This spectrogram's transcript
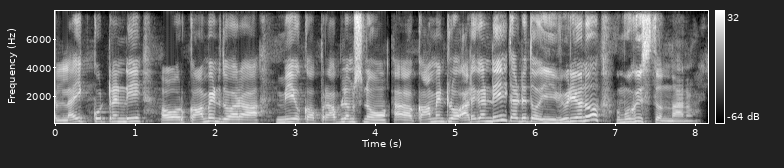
లైక్ కొట్టండి. ఆర్ కామెంట్ ద్వారా మీ యొక్క ప్రాబ్లమ్స్ను కామెంట్లో అడగండి. తటితో ఈ వీడియోను ముగిస్తున్నాను.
